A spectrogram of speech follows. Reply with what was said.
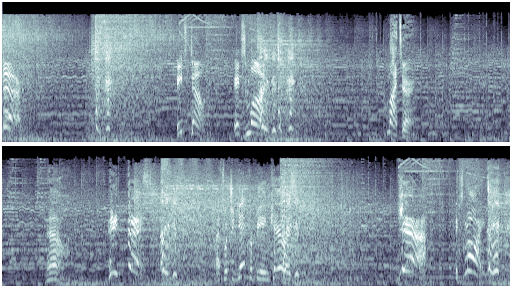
there! It's down! It's mine! My turn. Now, eat this! That's what you get for being careless. Yeah! It's mine!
